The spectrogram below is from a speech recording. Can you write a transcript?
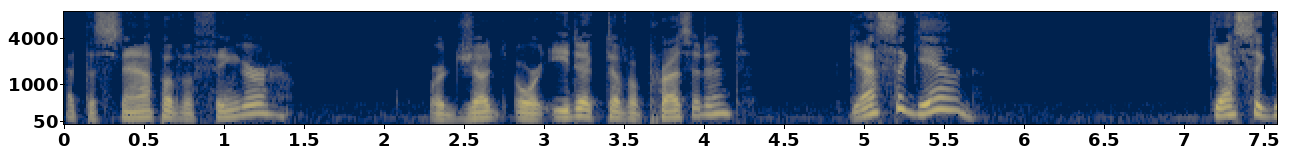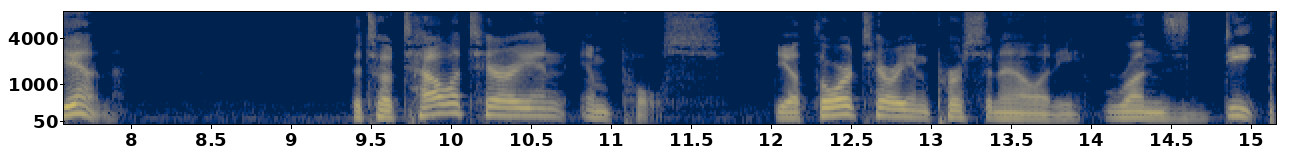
at the snap of a finger or judge or edict of a president, guess again. Guess again. The totalitarian impulse, the authoritarian personality runs deep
